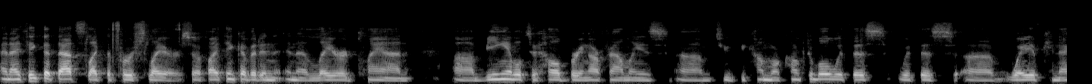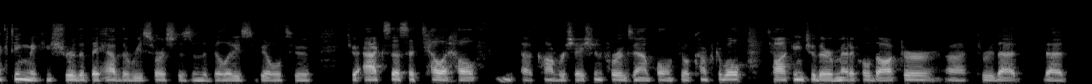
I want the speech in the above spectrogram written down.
and I think that that's like the first layer. So if I think of it in in a layered plan, uh, being able to help bring our families um, to become more comfortable with this with this uh, way of connecting, making sure that they have the resources and the abilities to be able to to access a telehealth uh, conversation, for example, and feel comfortable talking to their medical doctor uh, through that that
